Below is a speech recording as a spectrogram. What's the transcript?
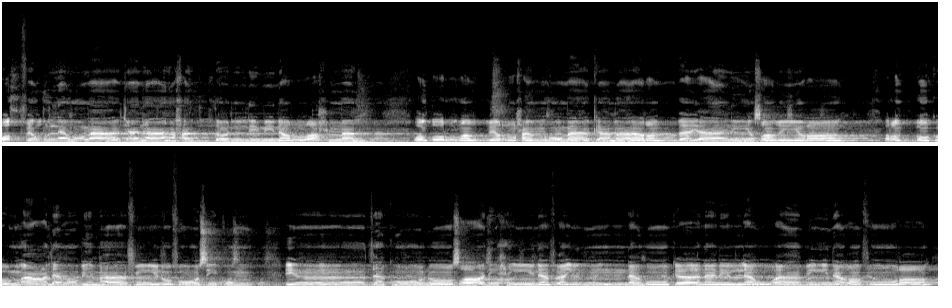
واخفض لهما جناح الذل من الرحمة وقل رب ارحمهما كما ربياني صغيرا. ربكم أعلم بما في نفوسكم. إن تكونوا صالحين فإنه كان للأوابين غفورا.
